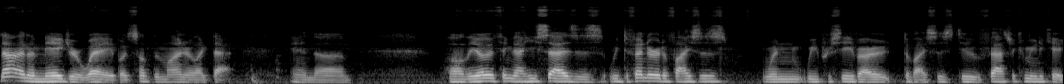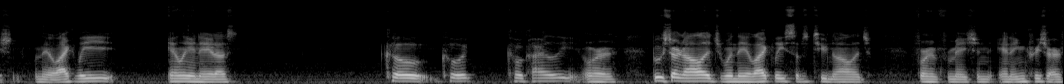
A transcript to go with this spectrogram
Not in a major way, but something minor like that. And uh, well, the other thing that he says is we defend our devices when we perceive our devices to faster communication, when they likely alienate us co co co or boost our knowledge when they likely substitute knowledge for information and increase our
